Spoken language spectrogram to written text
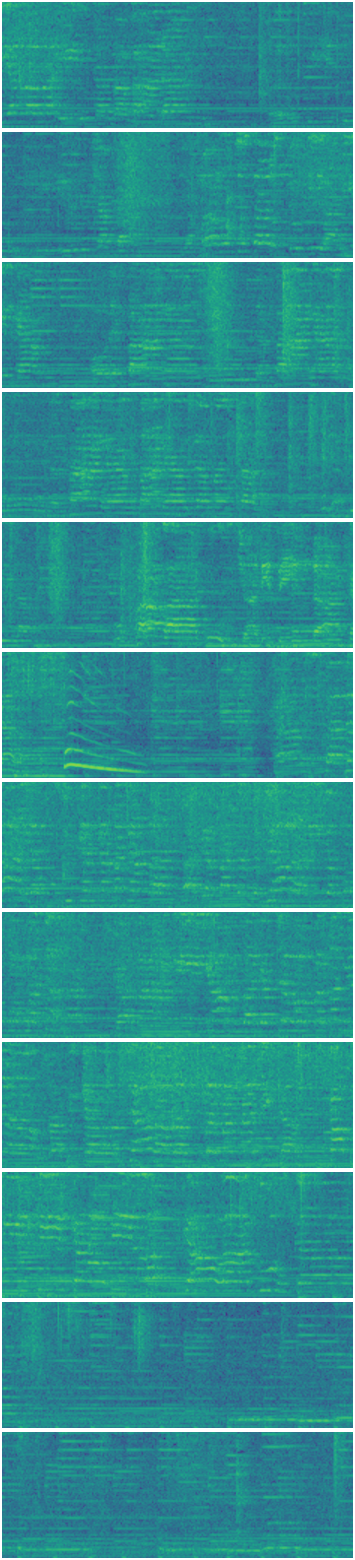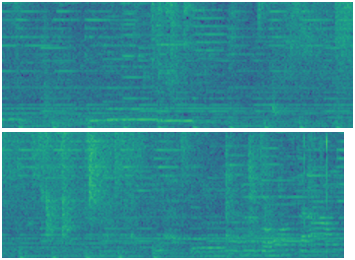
Sekian lama hidup tanpa badan. Begitu diucapkan Yang menuju terus untuk dilahirkan. Oleh tanganku dan tanganmu Dan tangan-tangan semesta. Dia bilang Ubahlah jadi tindakan God,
